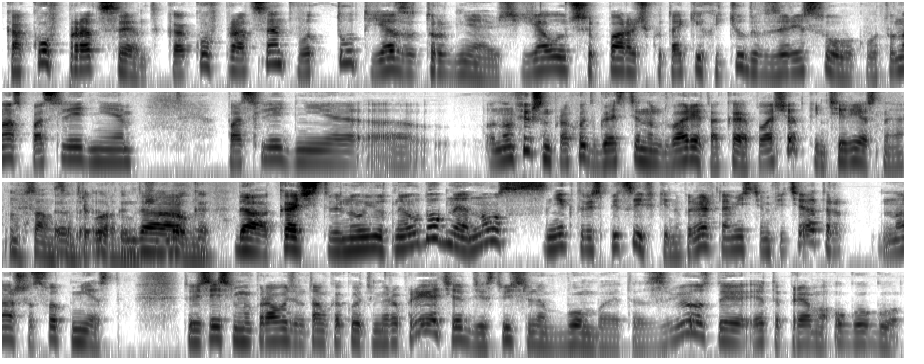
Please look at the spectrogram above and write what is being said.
Каков процент? Каков процент? Вот тут я затрудняюсь. Я лучше парочку таких этюдов зарисовок. Вот у нас последние, последние э, Non/fiction проходит в гостином дворе, такая площадка интересная. Ну, в самом центре э, города. Да, да, качественная, уютная, удобная, но с некоторой спецификой. Например, там есть амфитеатр на 600 мест. То есть, если мы проводим там какое-то мероприятие, это действительно бомба. Это звезды, это прямо ого-го.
